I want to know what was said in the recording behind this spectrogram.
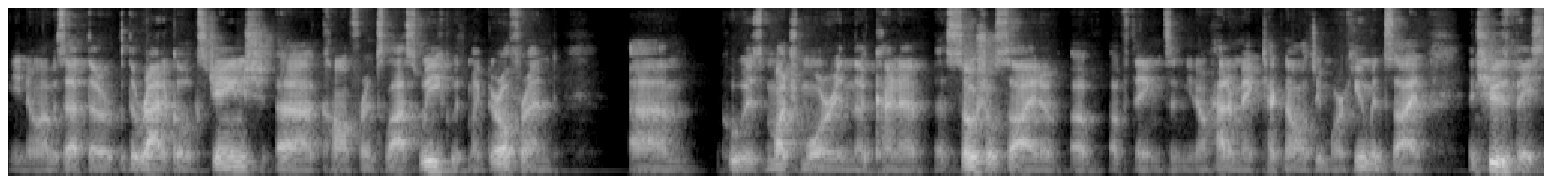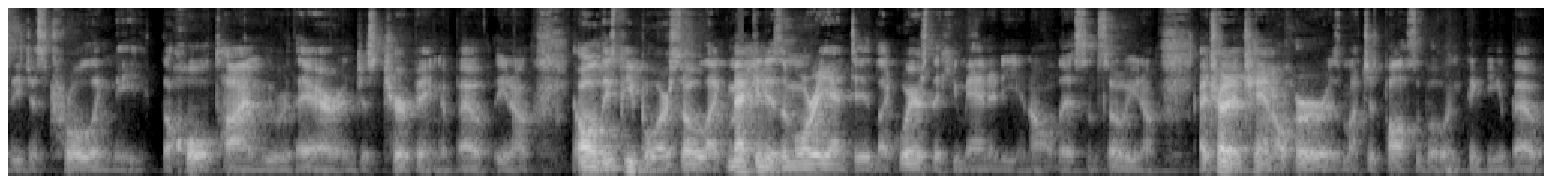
you know, I was at the the Radical Exchange uh, conference last week with my girlfriend, um, who is much more in the kind of social side of, of, of, things and you know how to make technology more human side and she was basically just trolling me the whole time we were there and just chirping about you know all these people are so like mechanism oriented like where's the humanity and all this and so you know i try to channel her as much as possible in thinking about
